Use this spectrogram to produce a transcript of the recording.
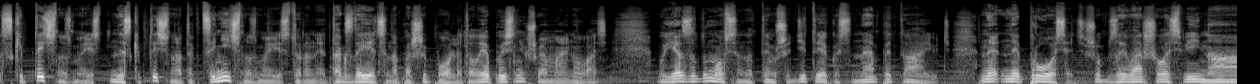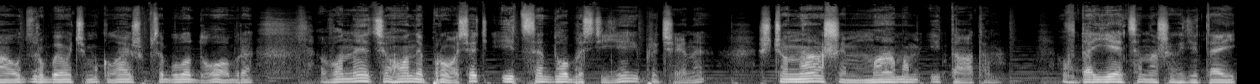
скептично з моєї не скептично, а так цинічно з моєї сторони. Так здається на перший погляд. Але я поясню, що я маю на увазі. Бо я задумався над тим, що діти якось не питають, не, не просять, щоб завершилась війна, от зроби очі Миколаю, щоб все було добре. Вони цього не просять, і це добре з тієї причини, що нашим мамам і татам вдається наших дітей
